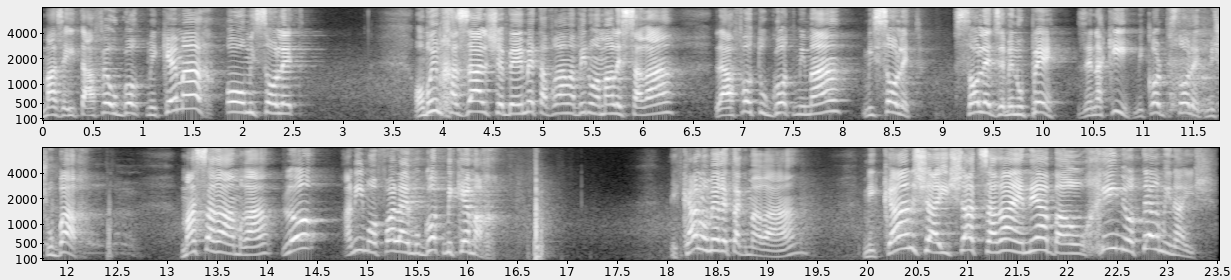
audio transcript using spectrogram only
מה זה, היא תאפה עוגות מקמח או מסולת? אומרים חז"ל שבאמת אברהם אבינו אמר לשרה, לאפות עוגות ממה? מסולת. סולת זה מנופה, זה נקי, מכל פסולת, משובח. מה שרה אמרה? לא, אני מופע להם עוגות מקמח. מכאן אומרת הגמרא, מכאן שהאישה צרה עיניה באורחים יותר מן האיש.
